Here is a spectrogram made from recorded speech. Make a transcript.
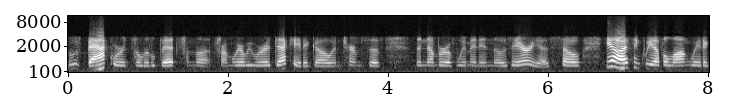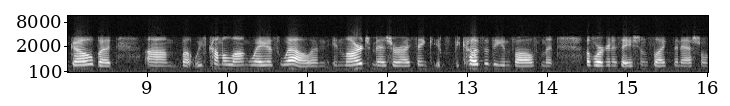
moved backwards a little bit from the from where we were a decade ago in terms of the number of women in those areas. So yeah, I think we have a long way to go, but um, but we've come a long way as well. And in large measure, I think it's because of the involvement of organizations like the National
